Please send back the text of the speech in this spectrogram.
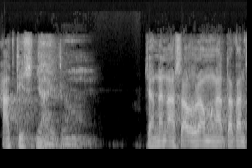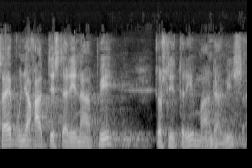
hadisnya itu. Jangan asal orang mengatakan saya punya hadis dari Nabi terus diterima tidak bisa.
